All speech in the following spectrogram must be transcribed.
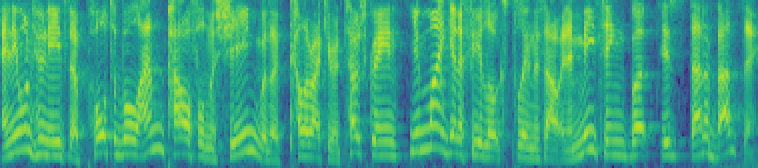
anyone who needs a portable and powerful machine with a color accurate touchscreen. You might get a few looks pulling this out in a meeting, but is that a bad thing?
